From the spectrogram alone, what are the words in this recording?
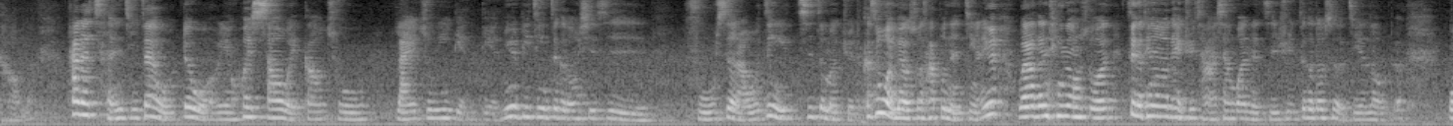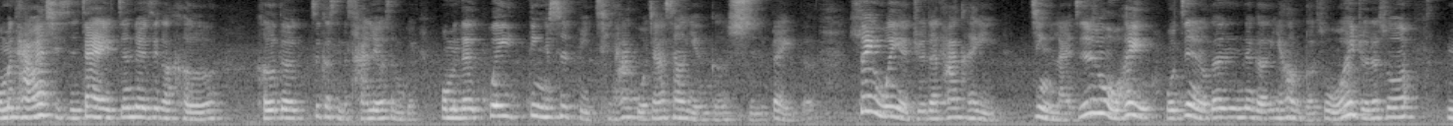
好了，它的层级在我对我而言会稍微高出来租一点点，因为毕竟这个东西是辐射啊，我自己是这么觉得。可是我也没有说它不能进来，因为我要跟听众说，这个听众都可以去查相关的资讯，这个都是有揭露的。我们台湾其实，在针对这个核核的这个什么残留什么鬼，我们的规定是比其他国家是要严格十倍的，所以我也觉得它可以进来。只是说，我会我之前有跟那个一号哥说，我会觉得说，嗯，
